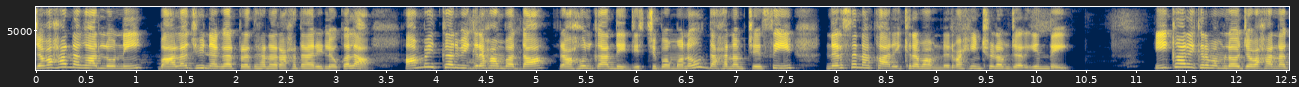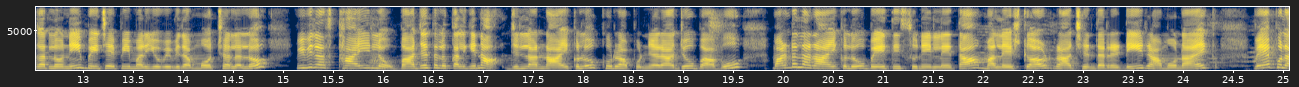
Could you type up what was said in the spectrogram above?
జవహర్ నగర్లోని బాలాజీ నగర్ ప్రధాన రహదారిలో గల అంబేద్కర్ విగ్రహం వద్ద రాహుల్ గాంధీ దిష్టిబొమ్మను దహనం చేసి నిరసన కార్యక్రమం నిర్వహించడం జరిగింది. ఈ కార్యక్రమంలో జవహర్ నగర్లోని బీజేపీ మరియు వివిధ మోర్చాలలో వివిధ స్థాయిల్లో బాధ్యతలు కలిగిన జిల్లా నాయకులు కుర్రా పుణ్యరాజు బాబు మండల నాయకులు బేతి సునీల్ నేత మలేష్ గౌడ్ రాజేందర్ రెడ్డి రాము నాయక్ వేపుల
